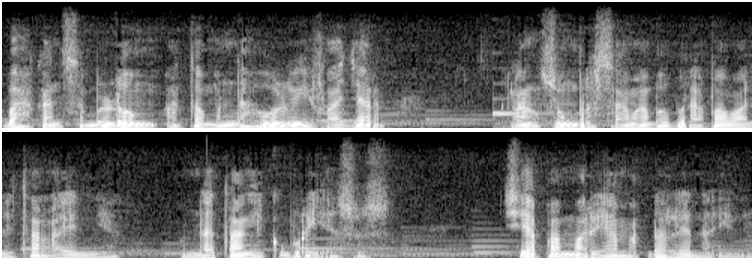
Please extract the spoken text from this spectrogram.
bahkan sebelum atau mendahului fajar, langsung bersama beberapa wanita lainnya mendatangi kubur Yesus. Siapa Maria Magdalena ini?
